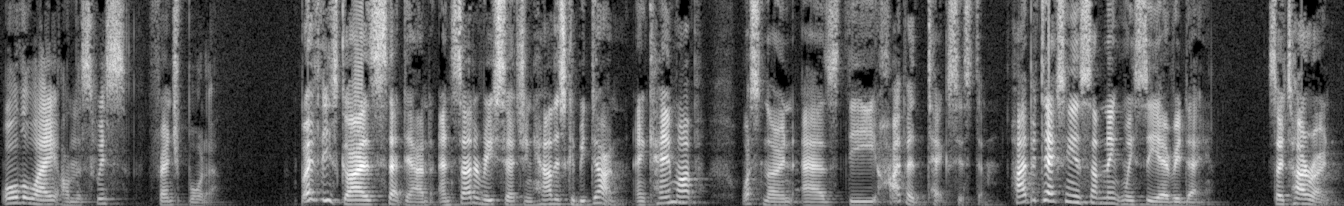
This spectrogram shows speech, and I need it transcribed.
all the way on the Swiss French border. Both these guys sat down and started researching how this could be done and came up what's known as the hypertext system. Hypertexting is something we see every day. So, Tyrone,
